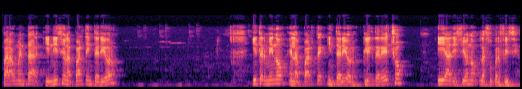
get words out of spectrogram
Para aumentar, inicio en la parte interior y termino en la parte interior. Clic derecho y adiciono la superficie.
